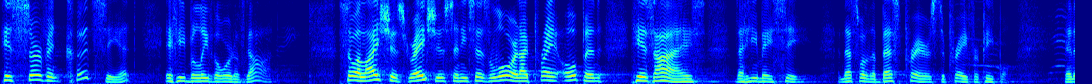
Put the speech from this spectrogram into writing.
His servant could see it if he believed the Word of God. So Elisha is gracious and he says, Lord, I pray, open his eyes that he may see. And that's one of the best prayers to pray for people. And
